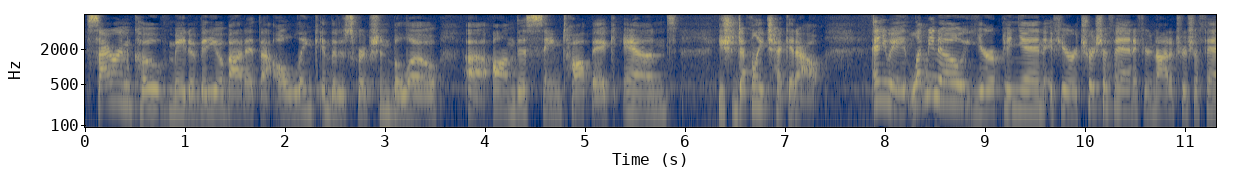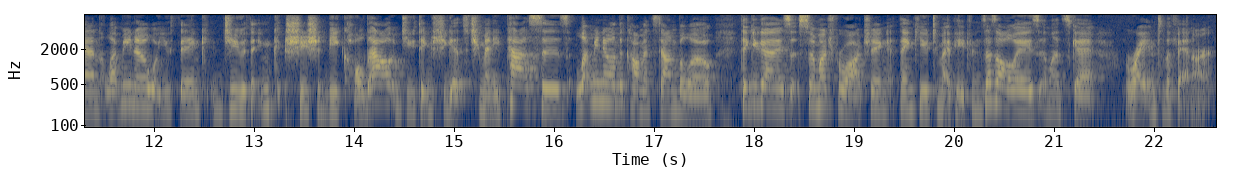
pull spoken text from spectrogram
Syren Cove made a video about it that I'll link in the description below uh, on this same topic, and you should definitely check it out. Anyway, let me know your opinion. If you're a Trisha fan, if you're not a Trisha fan, let me know what you think. Do you think she should be called out? Do you think she gets too many passes? Let me know in the comments down below. Thank you guys so much for watching. Thank you to my patrons as always, and let's get right into the fan art.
